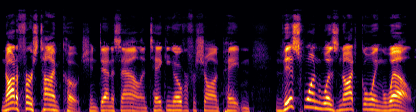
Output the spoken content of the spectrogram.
not a first time coach in Dennis Allen taking over for Sean Payton. This one was not going well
